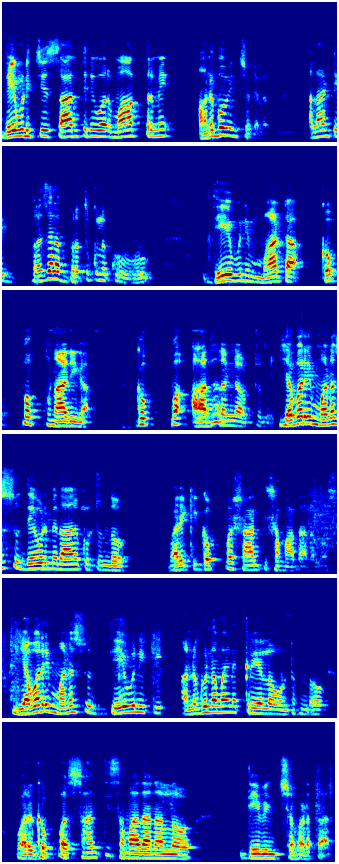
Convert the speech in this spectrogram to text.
దేవుడిచ్చే శాంతిని వారు మాత్రమే అనుభవించగలరు. అలాంటి ప్రజల బ్రతుకులకు దేవుని మాట గొప్ప పునాదిగా గొప్ప ఆధారంగా ఉంటుంది. ఎవరి మనస్సు దేవుడి మీద ఆనుకుంటుందో వారికి గొప్ప శాంతి సమాధానాలు వస్తాయి. ఎవరి మనస్సు దేవునికి అనుగుణమైన క్రియలో ఉంటుందో వారు గొప్ప శాంతి సమాధానాల్లో దీవించబడతారు.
